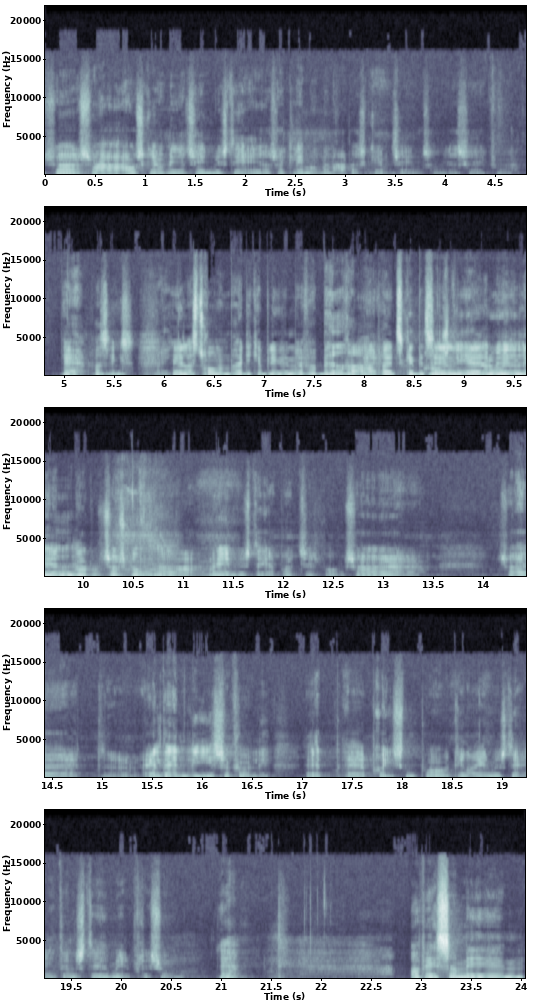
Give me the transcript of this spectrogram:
så svarer afskrivninger til investeringer, og så glemmer man arbejdskapitalen, som jeg sagde før. Ja, præcis. Okay. Ellers tror man bare, at de kan blive ved med at forbedre ja, arbejdskapitalen i al uenighed. Når du så skal ud og reinvestere på et tidspunkt, så, øh, så er øh, alt andet lige selvfølgelig, at, at prisen på din reinvestering, den er steget med inflation. Ja. Og hvad så med, øh,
